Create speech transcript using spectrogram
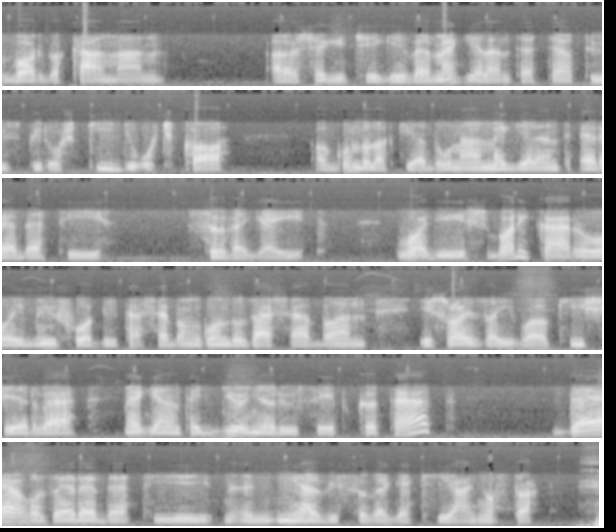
Varga Kálmán segítségével megjelentette a tűzpiros kígyócska a gondolatkiadónál megjelent eredeti szövegeit. Vagyis Barikároly műfordításában, gondozásában és rajzaival kísérve megjelent egy gyönyörű szép kötet, de az eredeti nyelvi szövegek hiányoztak. Hm.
